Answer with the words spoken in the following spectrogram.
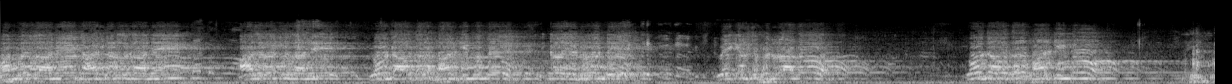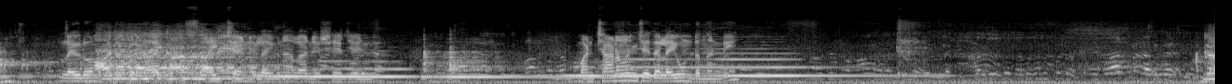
మమ్మల్ని కానీ డాక్టర్లు కానీ ఆదివాసులు కానీ రోడ్డు అవతల పార్కింగ్ ఉంది ఇక్కడ ఎటువంటి వెహికల్స్ పెట్టరాదు. రోడ్డు అవతల పార్కింగ్ ప్రతి ఒక్కరు లైక్ చేయండి లైవ్ని అలానే షేర్ చేయండి. మన ఛానల్ నుంచి అయితే లైవ్ ఉంటుందండి. ఇక్కడ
